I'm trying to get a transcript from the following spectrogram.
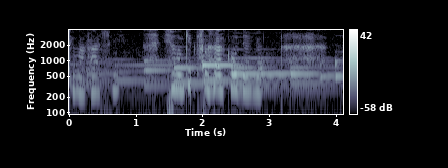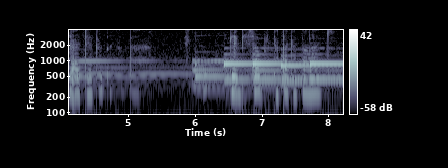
Terima kasih. Ya mungkin karena aku udah nggak nggak ada kata-kata, nggak bisa berkata-kata lagi.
